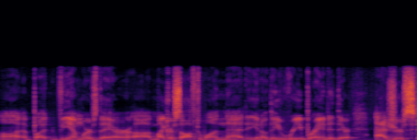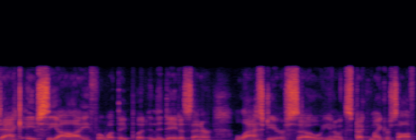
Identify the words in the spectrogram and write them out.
Uh, but VMware's there. Uh, Microsoft one that you know they rebranded their Azure Stack HCI for what they put in the data center last year. So you know, expect Microsoft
